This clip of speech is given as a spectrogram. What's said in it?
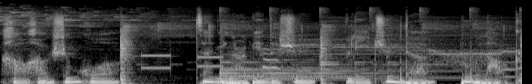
好好生活。在您耳边的是理智的《不老歌》。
